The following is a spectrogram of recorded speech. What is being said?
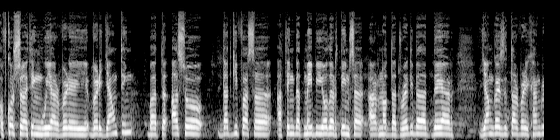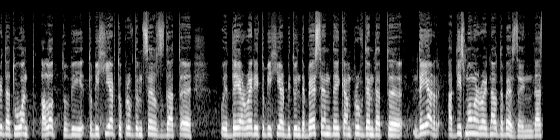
of course, I think we are very, very young but also that gives us a, a thing that maybe other teams are, are not that ready, but they are young guys that are very hungry, that want a lot to be to be here to prove themselves that uh, they are ready to be here between the best, and they can prove them that uh, they are at this moment right now the best, and that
